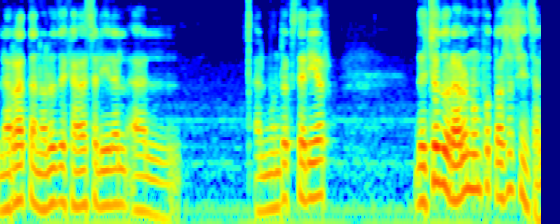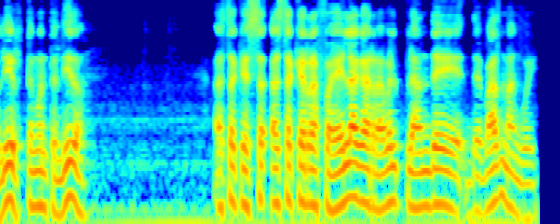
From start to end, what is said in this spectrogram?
la rata no los dejaba salir al, al, al mundo exterior. De hecho, duraron un potazo sin salir, tengo entendido. Hasta que, hasta que Rafael agarraba el plan de, de Batman, güey.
